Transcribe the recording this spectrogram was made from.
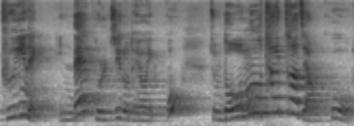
V넥인데 골지로 되어 있고 좀 너무 타이트하지 않고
